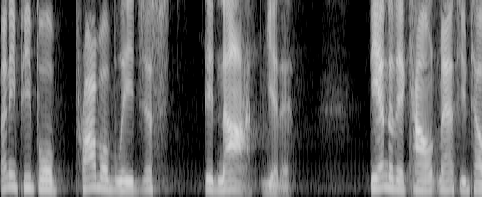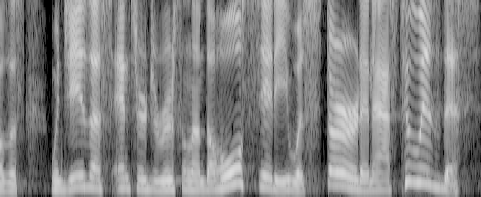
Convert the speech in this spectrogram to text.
many people probably just did not get it. The end of the account, Matthew tells us, when Jesus entered Jerusalem, the whole city was stirred and asked, Who is this?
